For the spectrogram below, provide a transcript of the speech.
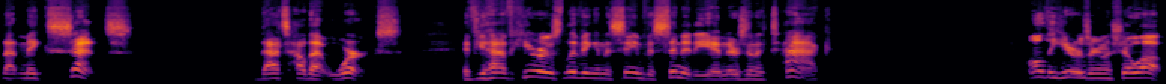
that makes sense. That's how that works. If you have heroes living in the same vicinity and there's an attack, all the heroes are going to show up,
